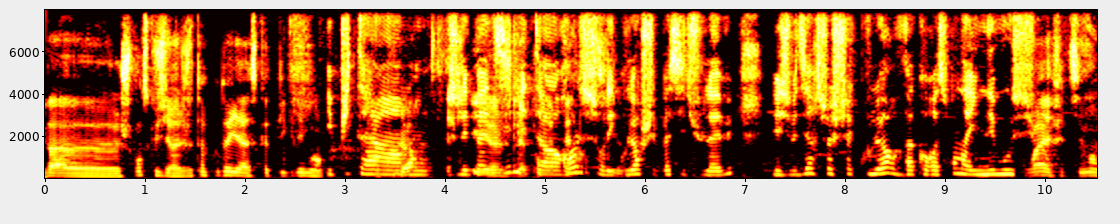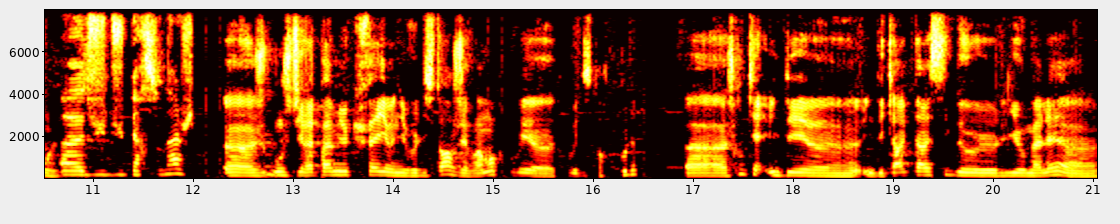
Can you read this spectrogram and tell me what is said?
bah je pense que j'irai jeter un coup d'œil à Scott Pilgrim et puis t'as un je l'ai pas dit mais t'as un rôle sur les couleurs je sais pas si tu l'as vu mais je veux dire tu vois, chaque couleur va correspondre à une émotion ouais, effectivement du, du personnage euh, je, bon, je dirais pas mieux que Faye au niveau de l'histoire. J'ai vraiment trouvé euh, trouvé l'histoire cool. Euh, je trouve qu'il y a une des euh, une des caractéristiques de Lio Mallet, euh,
